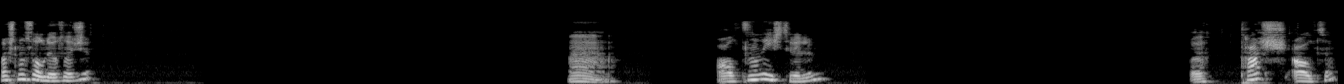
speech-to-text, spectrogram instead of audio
Taş nasıl alıyoruz hacı? Ha. Altını değiştirelim. Ee, taş altı.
